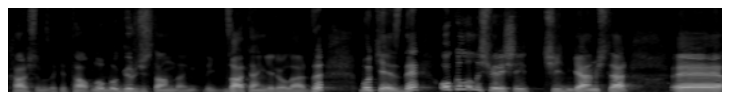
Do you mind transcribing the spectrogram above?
karşımızdaki tablo bu Gürcistan'dan zaten geliyorlardı. Bu kez de okul alışverişi için gelmişler. Ee,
